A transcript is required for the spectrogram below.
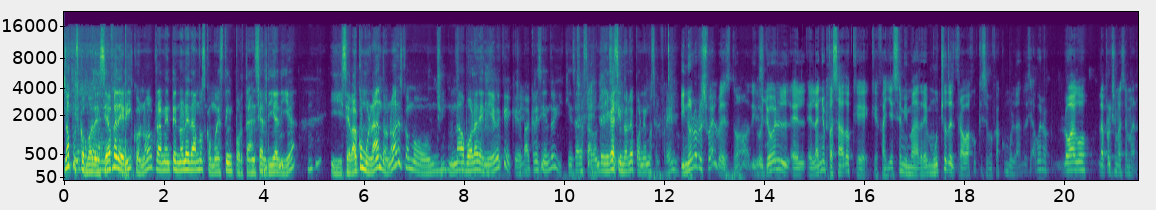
no pues como decía Federico, ¿no? Realmente no le damos como esta importancia al día a día uh -huh. y se va acumulando, ¿no? Es como un, sí, una sí, bola de nieve que, que sí. va creciendo y quién sabe hasta dónde llega si no le ponemos el freno. Y no lo resuelves, ¿no? Digo, Exacto. yo el, el, el, año pasado que, que fallece mi madre, mucho del trabajo que se me fue acumulando, decía, bueno, lo hago la próxima semana,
